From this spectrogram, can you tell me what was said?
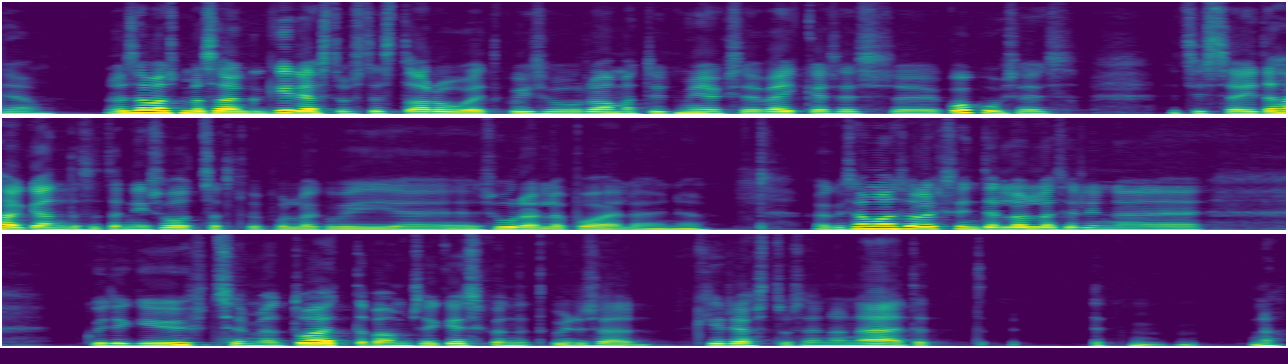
jah, no samas ma saan ka kirjastustest aru, et kui su raamatuid müüakse väikeses äh, koguses, et siis sa ei tahagi anda seda nii soodsalt võib-olla kui äh, suurele poele onju. aga samas oleks võinud jälle olla selline kuidagi ühtsem ja toetavam see keskkond, et kui sa kirjastusena näed, et, et noh,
